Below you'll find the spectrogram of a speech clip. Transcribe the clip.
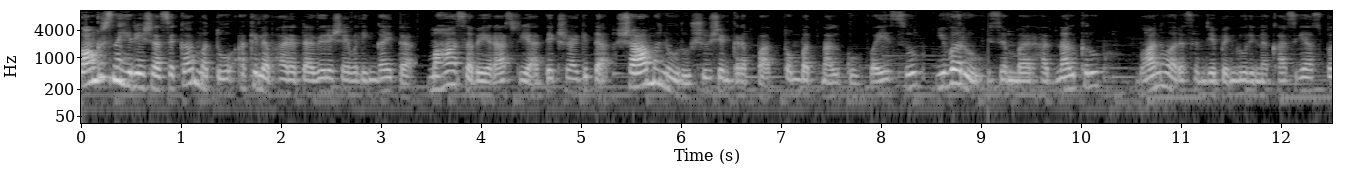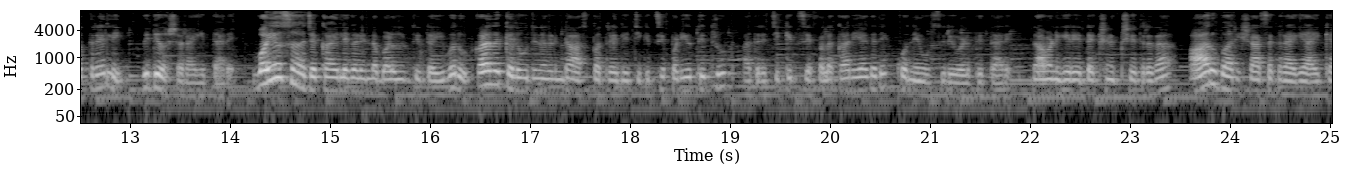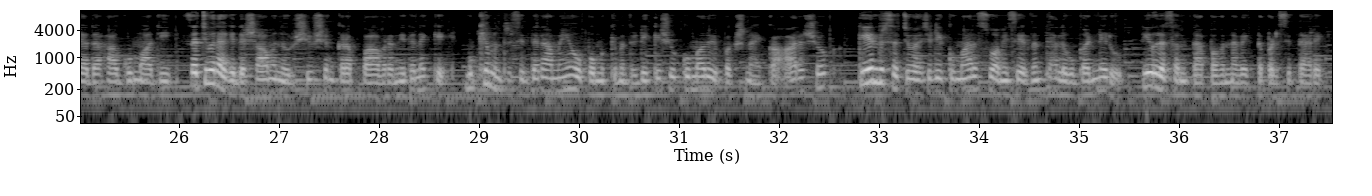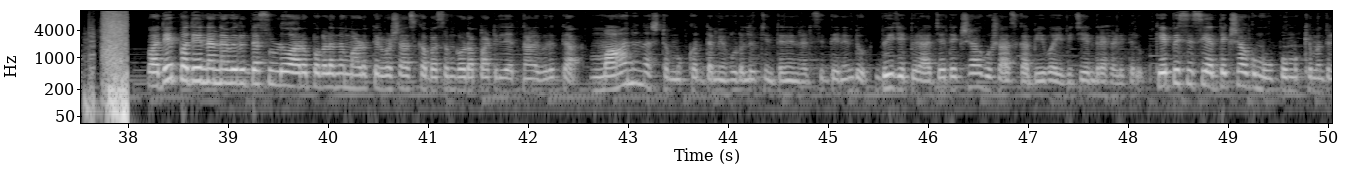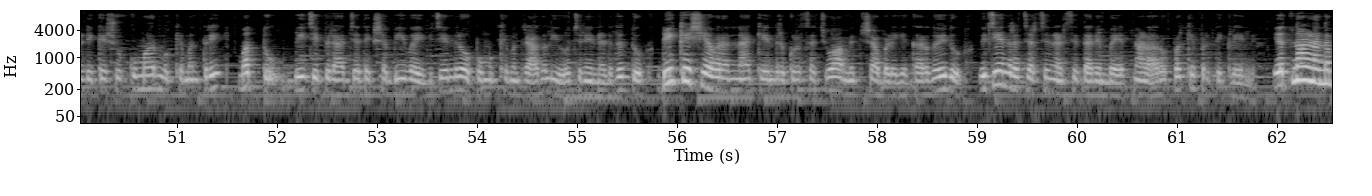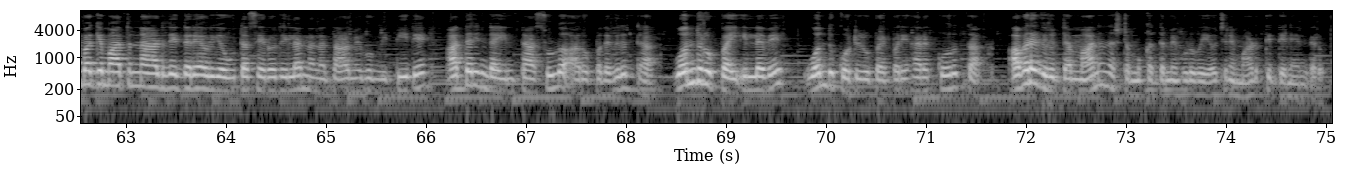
ಕಾಂಗ್ರೆಸ್ನ ಹಿರಿಯ ಶಾಸಕ ಮತ್ತು ಅಖಿಲ ಭಾರತ ವೀರಶೈವ ಲಿಂಗಾಯತ ಮಹಾಸಭೆಯ ರಾಷ್ಟ್ರೀಯ ಅಧ್ಯಕ್ಷರಾಗಿದ್ದ ಶಾಮನೂರು ಶಿವಶಂಕರಪ್ಪ ತೊಂಬತ್ನಾಲ್ಕು ವಯಸ್ಸು, ಇವರು ಡಿಸೆಂಬರ್ ಹದಿನಾಲ್ಕರು ಭಾನುವಾರ ಸಂಜೆ ಬೆಂಗಳೂರಿನ ಖಾಸಗಿ ಆಸ್ಪತ್ರೆಯಲ್ಲಿ ವಿಧಿವಶರಾಗಿದ್ದಾರೆ ವಯೋಸಹಜ ಕಾಯಿಲೆಗಳಿಂದ ಬಳಲುತ್ತಿದ್ದ ಇವರು ಕಳೆದ ಕೆಲವು ದಿನಗಳಿಂದ ಆಸ್ಪತ್ರೆಯಲ್ಲಿ ಚಿಕಿತ್ಸೆ ಪಡೆಯುತ್ತಿದ್ರು, ಆದರೆ ಚಿಕಿತ್ಸೆ ಫಲಕಾರಿಯಾಗದೆ ಕೊನೆ ಉಸಿರುಳೆದಿದ್ದಾರೆ ದಾವಣಗೆರೆ ದಕ್ಷಿಣ ಕ್ಷೇತ್ರದ ಆರು ಬಾರಿ ಶಾಸಕರಾಗಿ ಆಯ್ಕೆಯಾದ ಹಾಗೂ ಮಾಜಿ ಸಚಿವರಾಗಿದ್ದ ಶಾಮನೂರು ಶಿವಶಂಕರಪ್ಪ ಅವರ ನಿಧನಕ್ಕೆ ಮುಖ್ಯಮಂತ್ರಿ ಸಿದ್ದರಾಮಯ್ಯ ಉಪಮುಖ್ಯಮಂತ್ರಿ ಡಿಕೆ ಶಿವಕುಮಾರ್, ವಿಪಕ್ಷ ನಾಯಕ ಆರ್ ಅಶೋಕ್, ಕೇಂದ್ರ ಸಚಿವ ಎಚ್ ಡಿ ಕುಮಾರಸ್ವಾಮಿ ಸೇರಿದಂತೆ ಹಲವು ಗಣ್ಯರು ತೀವ್ರ ಸಂತಾಪವನ್ನು ವ್ಯಕ್ತಪಡಿಸಿದ್ದಾರೆ. ಪದೇ ಪದೇ ನನ್ನ ವಿರುದ್ಧ ಸುಳ್ಳು ಆರೋಪಗಳನ್ನು ಮಾಡುತ್ತಿರುವ ಶಾಸಕ ಬಸನಗೌಡ ಪಾಟೀಲ್ ಯತ್ನಾಳ್ ವಿರುದ್ಧ ಮಾನನಷ್ಟ ಮೊಕದ್ದಮೆ ಹೂಡಲು ಚಿಂತನೆ ನಡೆಸಿದ್ದೇನೆಂದು ಬಿಜೆಪಿ ರಾಜ್ಯಾಧ್ಯಕ್ಷ ಹಾಗೂ ಶಾಸಕ ಬಿವೈ ವಿಜೇಂದ್ರ ಹೇಳಿದರು. ಕೆಪಿಸಿಸಿ ಅಧ್ಯಕ್ಷ ಹಾಗೂ ಉಪಮುಖ್ಯಮಂತ್ರಿ ಡಿಕೆ ಶಿವಕುಮಾರ್ ಮುಖ್ಯಮಂತ್ರಿ ಮತ್ತು ಬಿಜೆಪಿ ರಾಜ್ಯಾಧ್ಯಕ್ಷ ಬಿವೈ ವಿಜೇಂದ್ರ ಉಪಮುಖ್ಯಮಂತ್ರಿ ಆಗಲು ಯೋಜನೆ ನಡೆದದ್ದು ಡಿಕೆಶಿ ಅವರನ್ನ ಕೇಂದ್ರ ಗೃಹ ಸಚಿವ ಅಮಿತ್ ಶಾ ಬಳಿಗೆ ಕರೆದೊಯ್ದು ವಿಜೇಂದ್ರ ಚರ್ಚೆ ನಡೆಸಿದ್ದಾರೆಂಬ ಯತ್ನಾಳ್ ಆರೋಪಕ್ಕೆ ಪ್ರತಿಕ್ರಿಯೆ ಯತ್ನಾಳ್ ನನ್ನ ಬಗ್ಗೆ ಮಾತನಾಡದಿದ್ದರೆ ಅವರಿಗೆ ಊಟ ಸೇರೋದಿಲ್ಲ, ನನ್ನ ತಾಳ್ಮೆಗೂ ಮಿತಿ ಇದೆ. ಆದ್ದರಿಂದ ಇಂತಹ ಸುಳ್ಳು ಆರೋಪದ ವಿರುದ್ಧ ಒಂದು ರೂಪಾಯಿ ಇಲ್ಲವೇ ಒಂದು ಕೋಟಿ ರೂಪಾಯಿ ಪರಿಹಾರ ಕೋರುತ್ತಾ ಅವರ ವಿರುದ್ಧ ಮಾನನಷ್ಟ ಮೊಕದ್ದಮೆ ಹೂಡುವ ಯೋಚನೆ ಮಾಡುತ್ತಿದ್ದೇನೆ ಎಂದರು.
